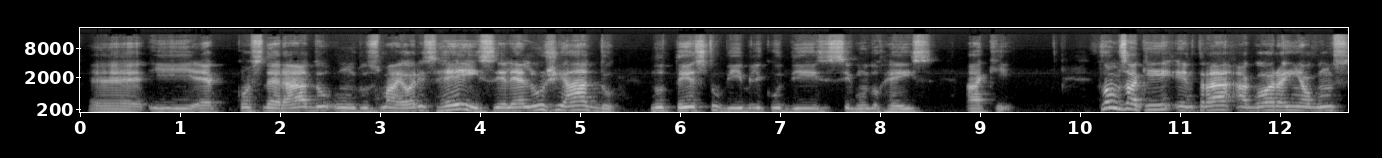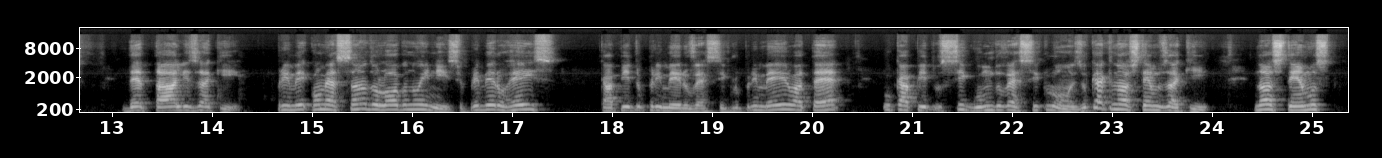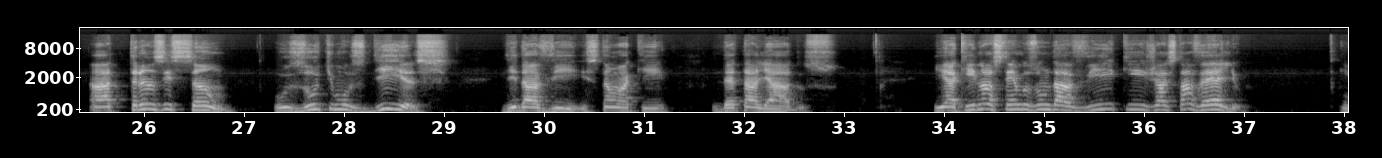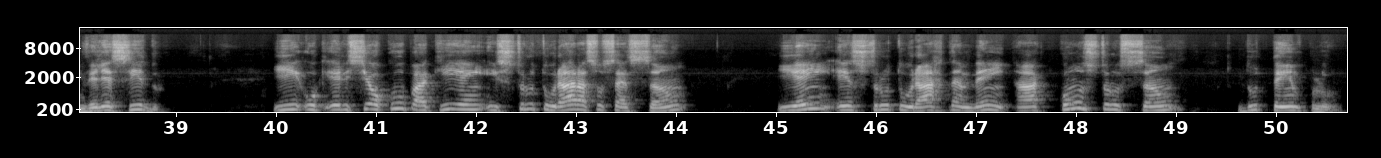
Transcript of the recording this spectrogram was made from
é, e é considerado um dos maiores reis. Ele é elogiado no texto bíblico de Segundo Reis aqui. Vamos aqui entrar agora em alguns detalhes aqui. Primeiro, começando logo no início. Primeiro Reis, capítulo 1, versículo 1 até o capítulo 2, versículo 11. O que é que nós temos aqui? nós temos a transição. Os últimos dias de Davi estão aqui detalhados. E aqui nós temos um Davi que já está velho, envelhecido. E o, ele se ocupa aqui em estruturar a sucessão e em estruturar também a construção do templo.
